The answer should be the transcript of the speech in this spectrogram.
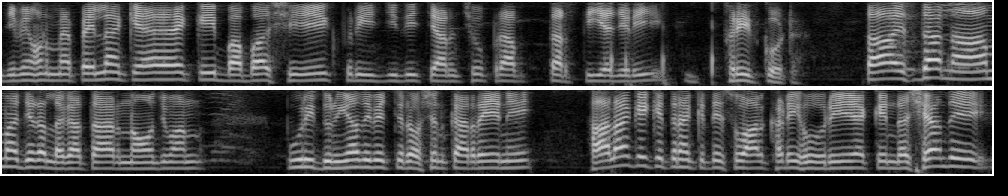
ਜਿਵੇਂ ਹੁਣ ਮੈਂ ਪਹਿਲਾਂ ਕਿਹਾ ਕਿ ਬਾਬਾ ਸ਼ੇਖ ਫਰੀਦ ਜੀ ਦੀ ਚਰਨ ਛੋਹ ਪ੍ਰਾਪਤ ਧਰਤੀ ਹੈ ਜਿਹੜੀ ਫਰੀਦਕੋਟ। ਤਾਂ ਇਸ ਦਾ ਨਾਮ ਹੈ ਜਿਹੜਾ ਲਗਾਤਾਰ ਨੌਜਵਾਨ ਪੂਰੀ ਦੁਨੀਆ ਦੇ ਵਿੱਚ ਰੌਸ਼ਨ ਕਰ ਰਹੇ ਨੇ। ਹਾਲਾਂਕਿ ਕਿਤੇ ਨਾ ਕਿਤੇ ਸਵਾਲ ਖੜੇ ਹੋ ਰਹੇ ਆ ਕਿ ਨਸ਼ਿਆਂ ਦੇ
